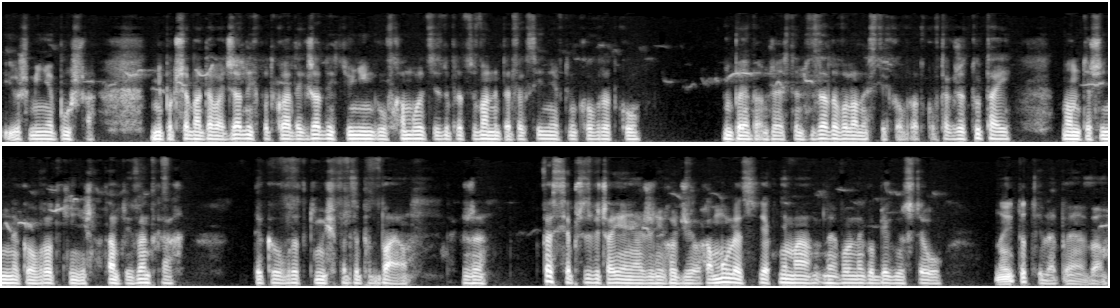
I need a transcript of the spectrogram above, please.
i już mi nie puszcza. Nie potrzeba dawać żadnych podkładek, żadnych tuningów, hamulec jest dopracowany perfekcyjnie w tym kołowrotku i powiem Wam, że jestem zadowolony z tych kołowrotków. Także tutaj mam też inne kołowrotki niż na tamtych wędkach. Te kołowrotki mi się bardzo podobają. Także kwestia przyzwyczajenia, jeżeli chodzi o hamulec, jak nie ma wolnego biegu z tyłu. No i to tyle powiem Wam.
